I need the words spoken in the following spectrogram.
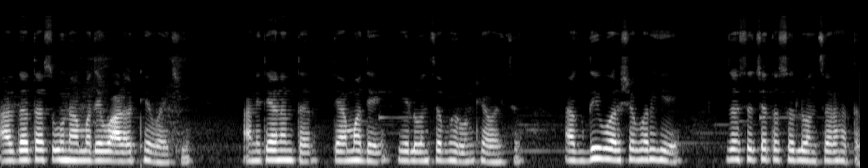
अर्धा तास उन्हामध्ये वाळत ठेवायची. आणि त्यानंतर त्यामध्ये हे लोणचं भरून ठेवायचं. अगदी वर्षभर हे जसंच्या तसं लोणचं राहतं.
